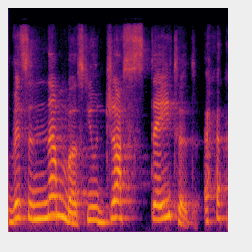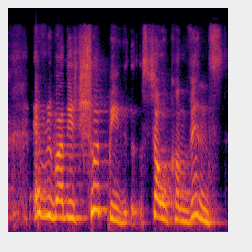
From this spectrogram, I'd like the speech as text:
with the numbers you just stated. Everybody should be so convinced.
